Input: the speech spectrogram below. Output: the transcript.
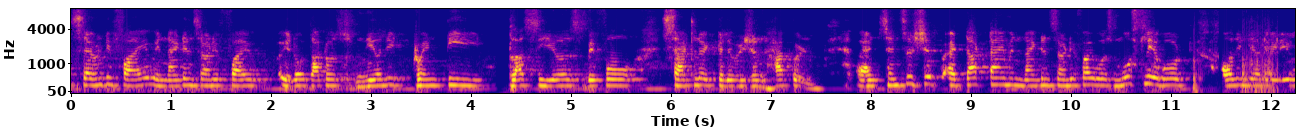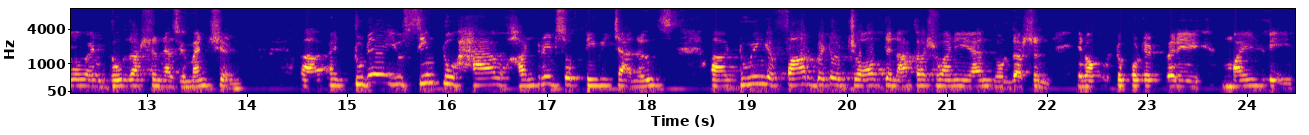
1975, in 1975, you know, that was nearly 20 plus years before satellite television happened. And censorship at that time in 1975 was mostly about All India Radio and Doordarshan, as you mentioned. Uh, and today you seem to have hundreds of TV channels uh, doing a far better job than Akashwani and Doordarshan, you know, to put it very mildly.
